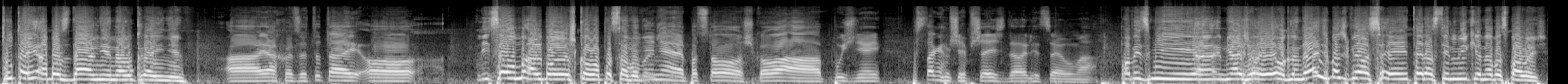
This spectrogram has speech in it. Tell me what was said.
tutaj albo zdalnie na Ukrainie? A ja chodzę tutaj o. Liceum albo szkoła podstawowa? Nie, nie, podstawowa szkoła, a później postaram się przejść do liceum. a- Powiedz mi, e, miałeś, e, oglądałeś mecz gwiazd e, teraz ten weekend albo spałeś?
